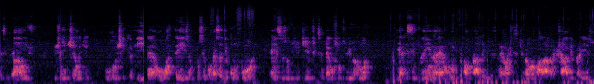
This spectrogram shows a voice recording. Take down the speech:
Esse onde a gente chama de Rojikavi, né, ou A3, onde você começa a decompor esses objetivos, que você pega o fluxo de valor e a disciplina é muito pautada nisso. Né? Eu acho que se tiver uma palavra-chave para isso,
